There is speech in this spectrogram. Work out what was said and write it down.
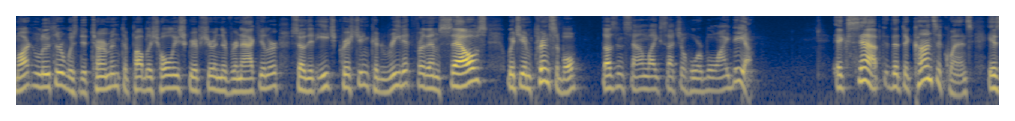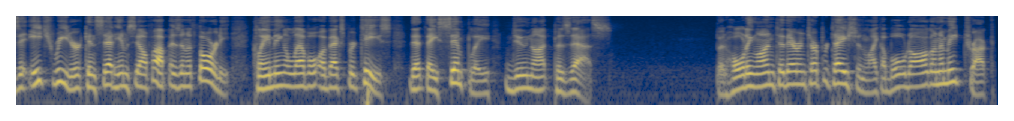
Martin Luther was determined to publish Holy Scripture in the vernacular so that each Christian could read it for themselves, which in principle doesn't sound like such a horrible idea. Except that the consequence is that each reader can set himself up as an authority, claiming a level of expertise that they simply do not possess but holding on to their interpretation like a bulldog on a meat truck,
